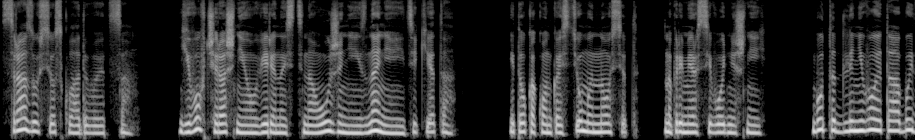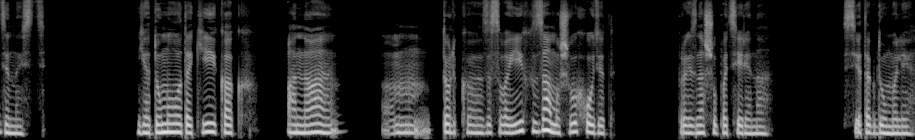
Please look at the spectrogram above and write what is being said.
сразу все складывается. Его вчерашняя уверенность на ужине и знание этикета, и то, как он костюмы носит, например, сегодняшний, будто для него это обыденность. Я думала, такие, как она, эм, только за своих замуж выходят. Произношу потеряно. Все так думали.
